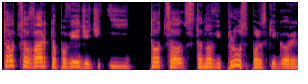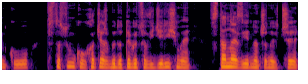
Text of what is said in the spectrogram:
to, co warto powiedzieć i to, co stanowi plus polskiego rynku w stosunku chociażby do tego, co widzieliśmy w Stanach Zjednoczonych czy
